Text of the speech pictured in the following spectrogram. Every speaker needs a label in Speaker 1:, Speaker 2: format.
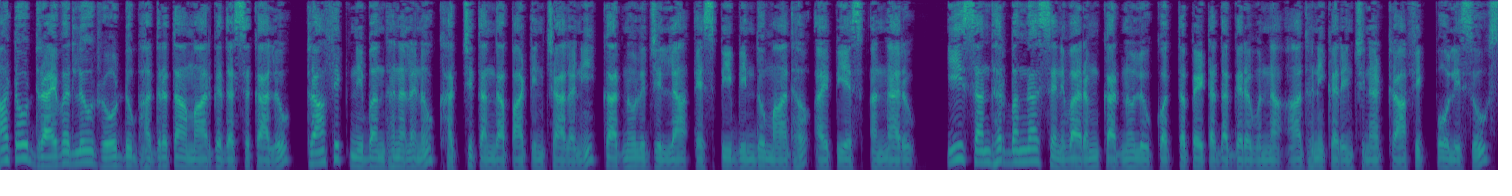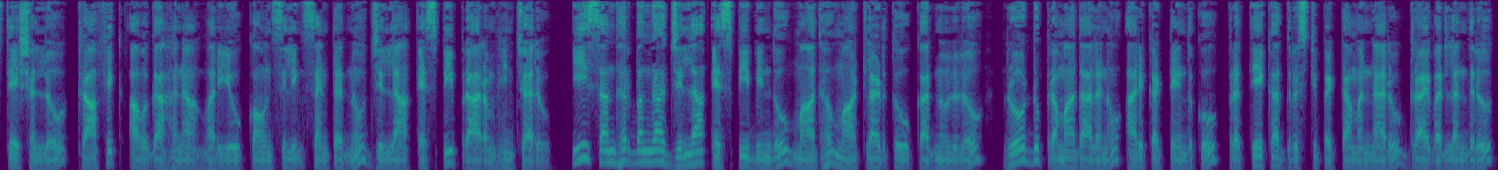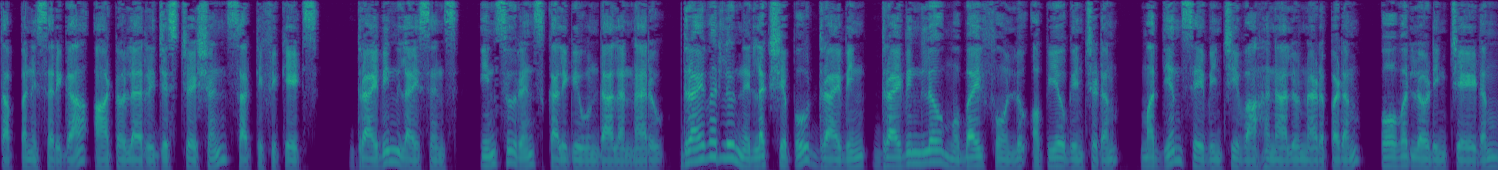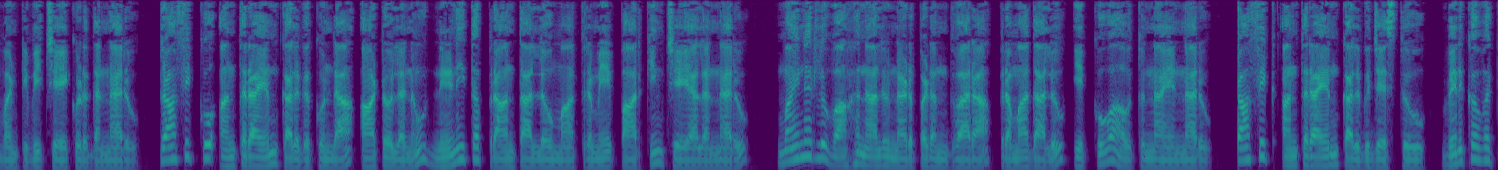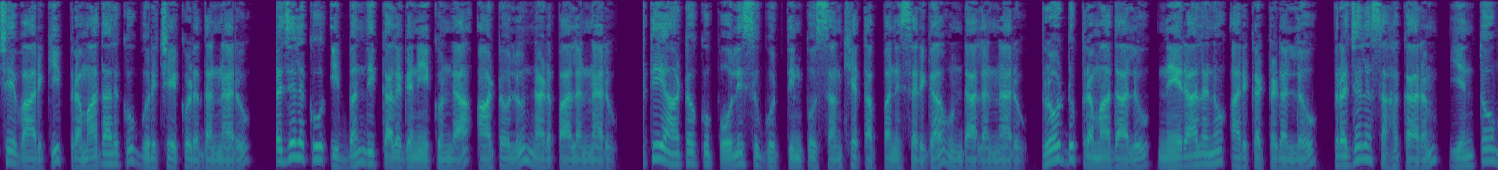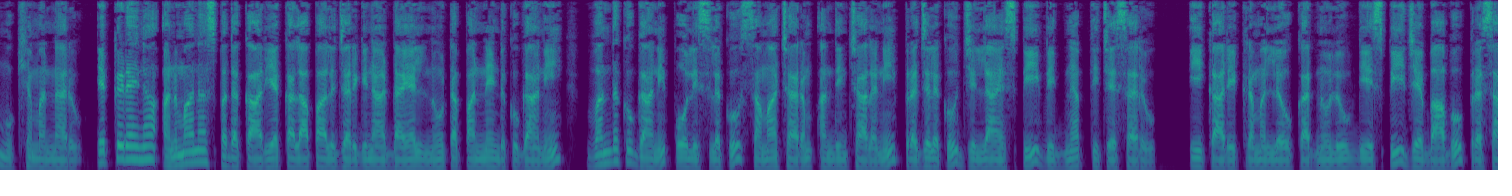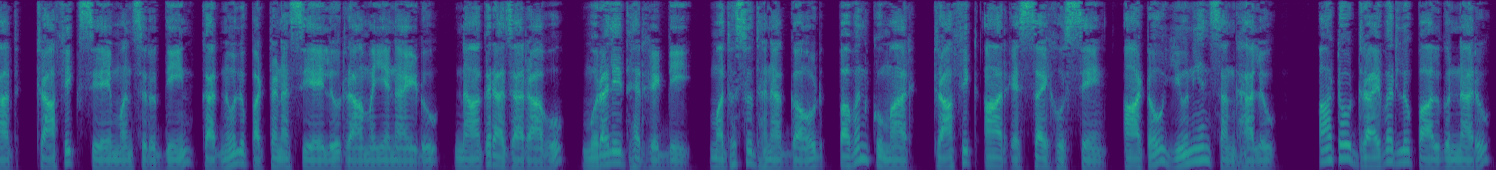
Speaker 1: Auto డ్రైవర్లు road భద్రతా మార్గదర్శకాలు ట్రాఫిక్ నిబంధనలను ఖచ్చితంగా పాటించాలని కర్నూలు జిల్లా ఎస్పీ బిందు మాధవ్ ఐపీఎస్ అన్నారు. ఈ సందర్భంగా శనివారం కర్నూలు కొత్తపేట దగ్గర ఉన్న ఆధునీకరించిన ట్రాఫిక్ పోలీసు స్టేషన్లో ట్రాఫిక్ అవగాహన మరియు కౌన్సిలింగ్ సెంటర్ను జిల్లా ఎస్పీ ప్రారంభించారు. ఈ సందర్భంగా జిల్లా ఎస్పీ బిందు మాధవ్ మాట్లాడుతూ కర్నూలులో రోడ్డు ప్రమాదాలను అరికట్టేందుకు ప్రత్యేక దృష్టి పెట్టామన్నారు డ్రైవర్లందరూ తప్పనిసరిగా ఆటోల registration certificates driving licence insurance కలిగి ఉండాలన్నారు. డ్రైవర్లు నిర్లక్ష్యపు డ్రైవింగ్ డ్రైవింగ్లో మొబైల్ ఫోన్లు ఉపయోగించడం మద్యం సేవించి వాహనాలు నడపడం ఓవర్లోడింగ్ చేయడం వంటివి చేయకూడదన్నారు. ట్రాఫిక్కు అంతరాయం కలగకుండా ఆటోలను నిర్ణీత ప్రాంతాల్లో మాత్రమే పార్కింగ్ చేయాలన్నారు మైనర్లు వాహనాలు నడపడం ద్వారా ప్రమాదాలు ఎక్కువ అవుతున్నాయన్నారు. ట్రాఫిక్ అంతరాయం కలుగజేస్తూ వెనుక వచ్చే వారికి ప్రమాదాలకు గురిచేయకూడదన్నారు ప్రజలకు ఇబ్బంది కలగనీయకుండా ఆటోలు నడపాలన్నారు. ప్రతి ఆటోకు పోలీసు గుర్తింపు సంఖ్య తప్పనిసరిగా ఉండాలన్నారు. రోడ్డు ప్రమాదాలు నేరాలను అరికట్టడంలో ప్రజల సహకారం ఎంతో ముఖ్యమన్నారు. ఎక్కడైనా అనుమానాస్పద కార్యకలాపాలు జరిగిన డయల్ నూట పన్నెండుకు గాని వందకు గాని పోలీసులకు సమాచారం అందించాలని ప్రజలకు జిల్లా ఎస్పీ విజ్ఞప్తి చేశారు. ఈ కార్యక్రమంలో Kurnool DSP J Babu Prasad traffic CI Mansuruddin Kurnool పట్టణ సిఐలు Ramaiah Naidu Nagaraja Rao Muralidhar Reddy Madhusudhana Goud Pavan Kumar traffic RSI Hussain auto union సంఘాలు ఆటో డ్రైవర్లు పాల్గొన్నారు.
